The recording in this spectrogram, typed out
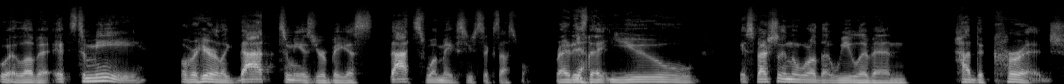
Oh, I love it. It's to me over here, like that to me is your biggest, that's what makes you successful, right? Is that you, especially in the world that we live in, had the courage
